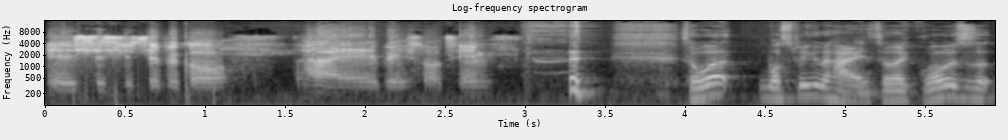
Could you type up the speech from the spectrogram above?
it's just your typical high A baseball team. so what? Well, speaking of high, A, so like, what was the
